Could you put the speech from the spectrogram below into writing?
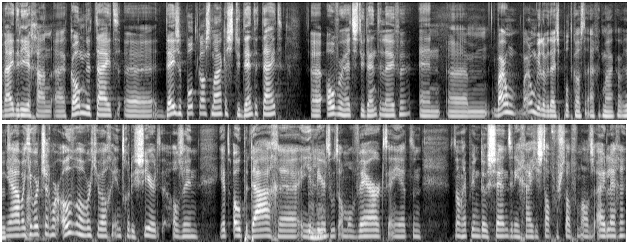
wij drieën gaan eh, komende tijd eh, deze podcast maken, Studententijd, eh, over het studentenleven. En ehm, waarom, waarom willen we deze podcast eigenlijk maken? Dat- Ja, want je wordt zeg maar overal word je wel geïntroduceerd. Als in, je hebt open dagen en je Mhm. leert hoe het allemaal werkt. En je hebt een, dan heb je een docent en die gaat je stap voor stap van alles uitleggen.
